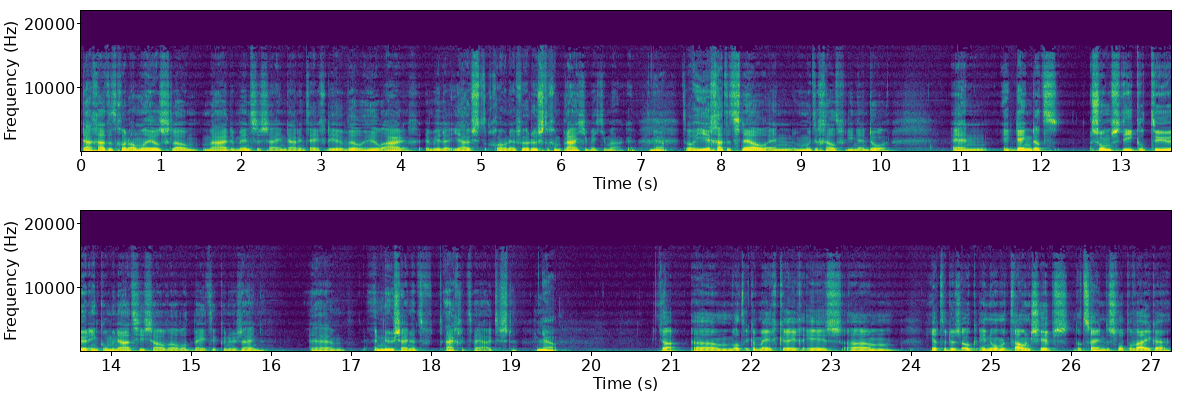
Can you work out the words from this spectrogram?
Daar gaat het gewoon allemaal heel sloom. Maar de mensen zijn daarentegen wel heel aardig. En willen juist gewoon even rustig een praatje met je maken. Ja. Terwijl hier gaat het snel en we moeten geld verdienen en door. En ik denk dat soms die cultuur in combinatie zou wel wat beter kunnen zijn. Ehm, en nu zijn het eigenlijk twee uitersten. Ja. Ja, ehm, wat ik heb meegekregen is... ehm, je hebt er dus ook enorme townships. Dat zijn de sloppenwijken.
